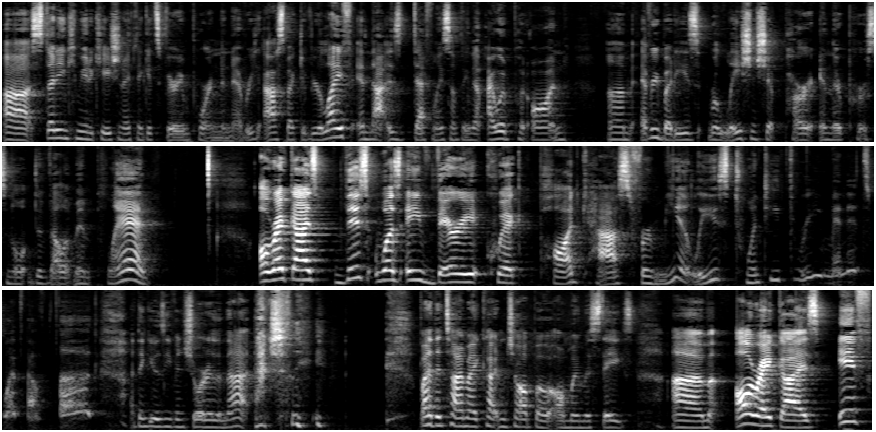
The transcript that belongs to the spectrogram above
uh, studying communication. I think it's very important in every aspect of your life, and that is definitely something that I would put on um, everybody's relationship part in their personal development plan. All right, guys, this was a very quick podcast for me, at least 23 minutes. What the fuck? I think it was even shorter than that, actually. By the time I cut and chop out all my mistakes. Um, all right, guys, if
